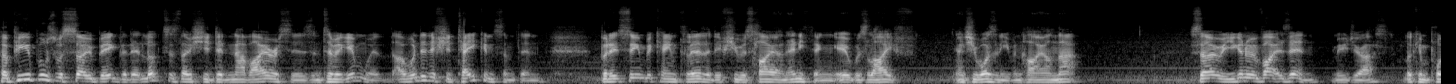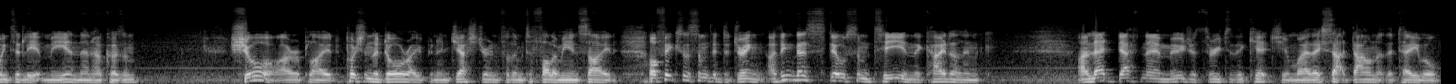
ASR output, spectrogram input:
Her pupils were so big that it looked as though she didn't have irises, and to begin with, I wondered if she'd taken something. But it soon became clear that if she was high on anything, it was life. And she wasn't even high on that. So, are you going to invite us in? Mooja asked, looking pointedly at me and then her cousin. Sure, I replied, pushing the door open and gesturing for them to follow me inside. I'll fix us something to drink. I think there's still some tea in the çaydanlık. I led Defne and Mooja through to the kitchen where they sat down at the table.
